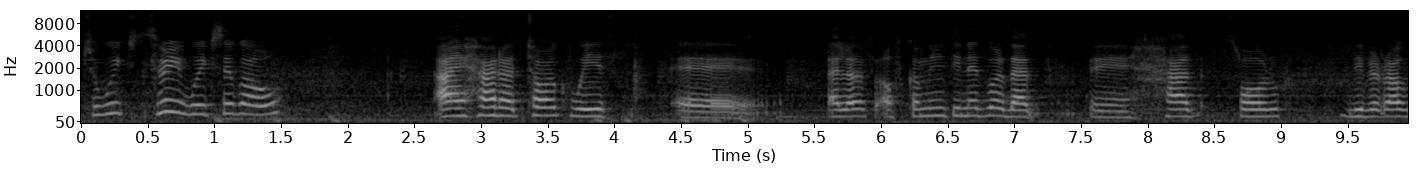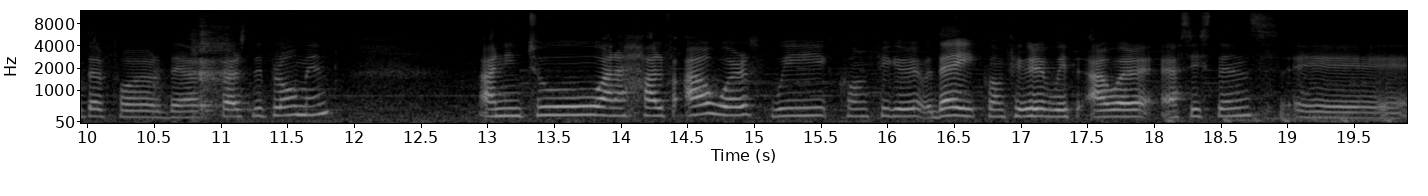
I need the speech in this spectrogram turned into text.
two weeks, three weeks ago, I had a talk with uh, a lot of, community network that uh, had four libre router for their first deployment. And in two and a half hours, we configure, they configured with our assistance uh,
